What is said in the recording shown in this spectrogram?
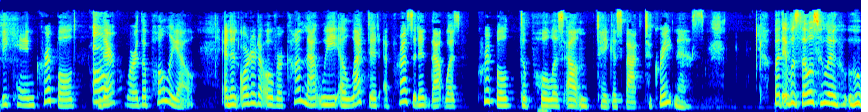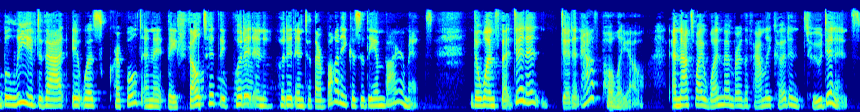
became crippled, oh. therefore the polio. And in order to overcome that, we elected a president that was crippled to pull us out and take us back to greatness. But it was those who who believed that it was crippled and that they felt it, they put it and put it into their body because of the environment. The ones that didn't didn't have polio, and that's why one member of the family could and two didn't.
